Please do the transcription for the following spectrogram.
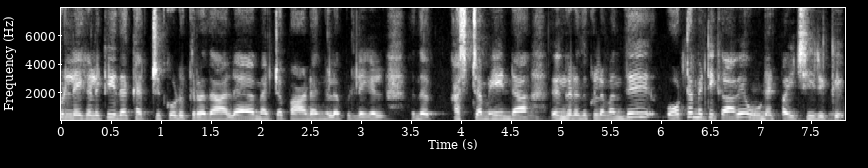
பிள்ளைகளுக்கு இதை கற்றுக் கொடுக்கறதால மற்ற பாடங்களை பிள்ளைகள் இந்த கஷ்டம் ஏண்டா? எங்கிறதுக்குள்ள வந்து ஆட்டோமேட்டிக்காவே உடற்பயிற்சி இருக்கு.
